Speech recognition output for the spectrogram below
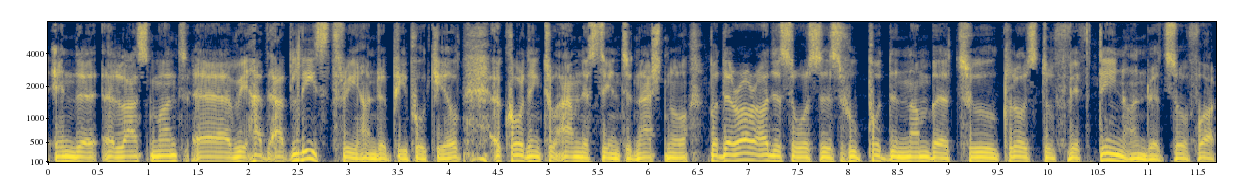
in the uh, last month. Uh, we had at least 300 people killed, according to Amnesty International. But there are other sources who put the number to close to 1,500 so far.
